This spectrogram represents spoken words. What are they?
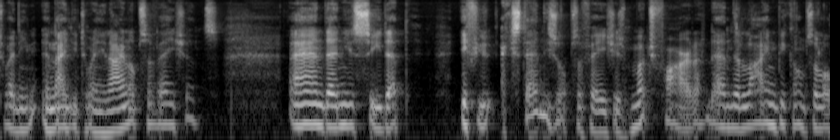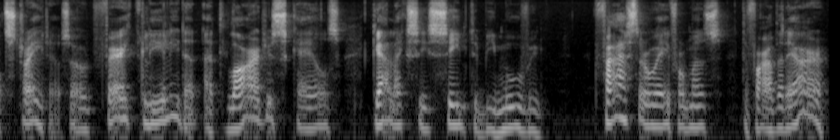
20, 1929 observations. And then you see that if you extend these observations much farther, then the line becomes a lot straighter. So very clearly that at larger scales, galaxies seem to be moving faster away from us the farther they are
